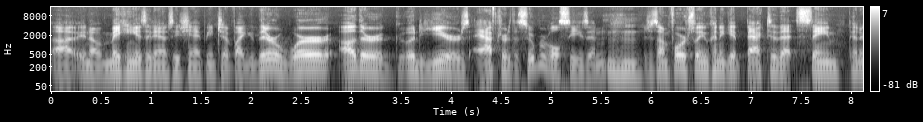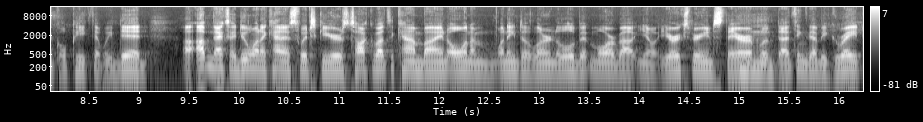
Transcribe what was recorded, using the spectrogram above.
uh, you know, making it to the NFC Championship. Like there were other good years after the Super Bowl season. Mm-hmm. Just unfortunately, we couldn't get back to that same pinnacle peak that we did. Uh, up next, I do want to kind of switch gears, talk about the combine. Olin, I'm wanting to learn a little bit more about you know your experience there. Mm-hmm. But I think that'd be great.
